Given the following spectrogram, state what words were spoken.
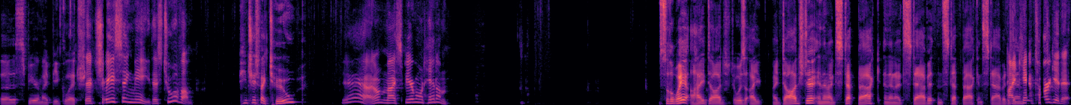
The, the spear might be glitched. They're chasing me. There's two of them. Being chased by two? Yeah, I don't. My spear won't hit them. So the way I dodged was I I dodged it and then I'd step back and then I'd stab it and step back and stab it again. I can't target it.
